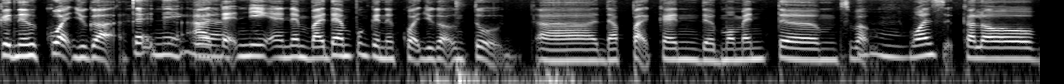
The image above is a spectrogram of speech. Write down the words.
kena kuat juga Teknik uh, dia. teknik and then badan pun kena kuat juga untuk uh, dapatkan the momentum sebab mm. once kalau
